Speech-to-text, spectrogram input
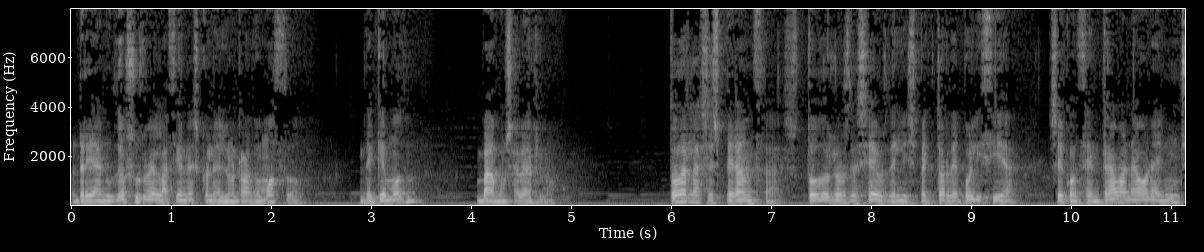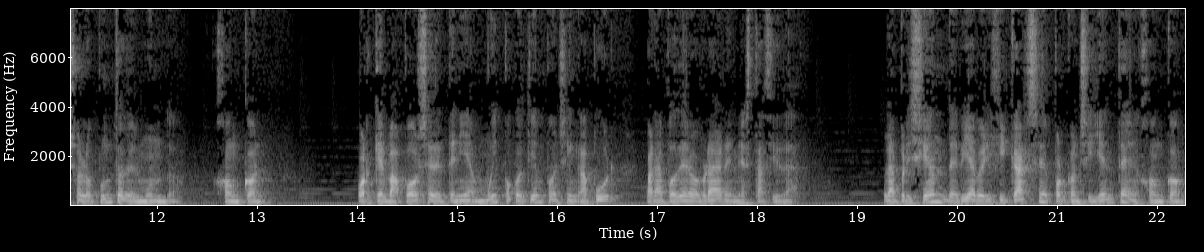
reanudó sus relaciones con el honrado mozo. ¿De qué modo? Vamos a verlo. Todas las esperanzas, todos los deseos del inspector de policía se concentraban ahora en un solo punto del mundo, Hong Kong, porque el vapor se detenía muy poco tiempo en Singapur para poder obrar en esta ciudad. La prisión debía verificarse, por consiguiente, en Hong Kong,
